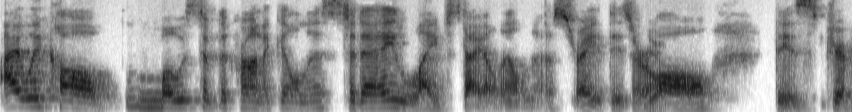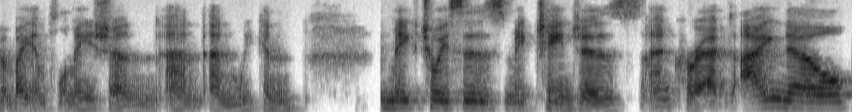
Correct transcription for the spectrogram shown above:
I would call most of the chronic illness today lifestyle illness, right? These are yeah. all these driven by inflammation and, and we can make choices, make changes and correct. I know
